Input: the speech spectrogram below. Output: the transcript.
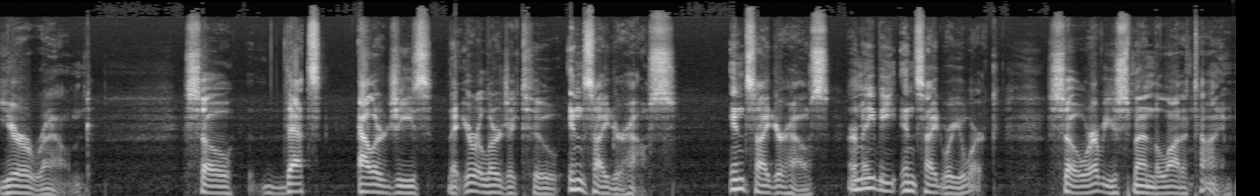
year round. So that's allergies that you're allergic to inside your house, inside your house, or maybe inside where you work. So wherever you spend a lot of time.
